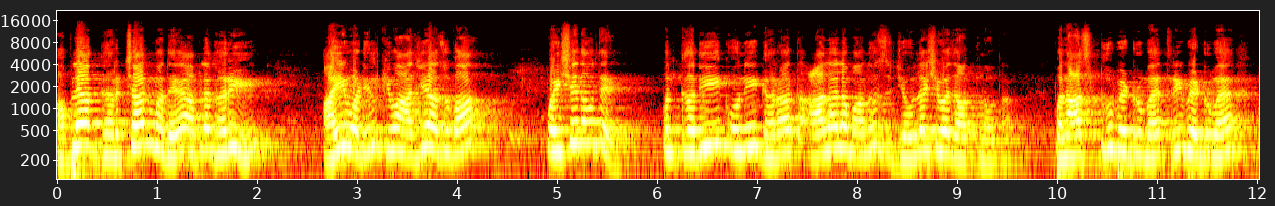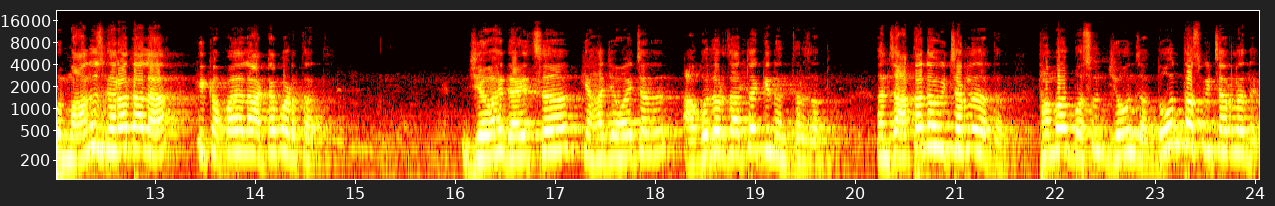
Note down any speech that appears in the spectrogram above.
आपल्या घरच्यांमध्ये आपल्या घरी आई वडील किंवा आजी आजोबा पैसे नव्हते. पण कधी कोणी घरात आलेला माणूस जेवल्याशिवाय जात नव्हता. पण आज टू बेडरूम आहे थ्री बेडरूम आहे पण माणूस घरात आला की कपाळाला आट्या पडतात. जेवाय द्यायचं की हा जेवायच्या अगोदर जातोय की नंतर जातो आणि जाताना विचारलं जातं थांबा बसून जेवून जा. दोन तास विचारलं नाही.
